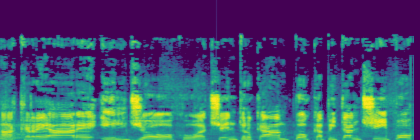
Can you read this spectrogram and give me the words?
A creare il gioco a centrocampo Capitan Cipo.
